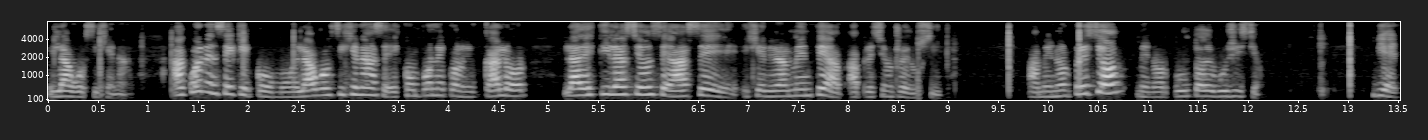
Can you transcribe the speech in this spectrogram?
el agua oxigenada. Acuérdense que como el agua oxigenada se descompone con el calor, la destilación se hace generalmente a, presión reducida. A menor presión, menor punto de ebullición. Bien,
